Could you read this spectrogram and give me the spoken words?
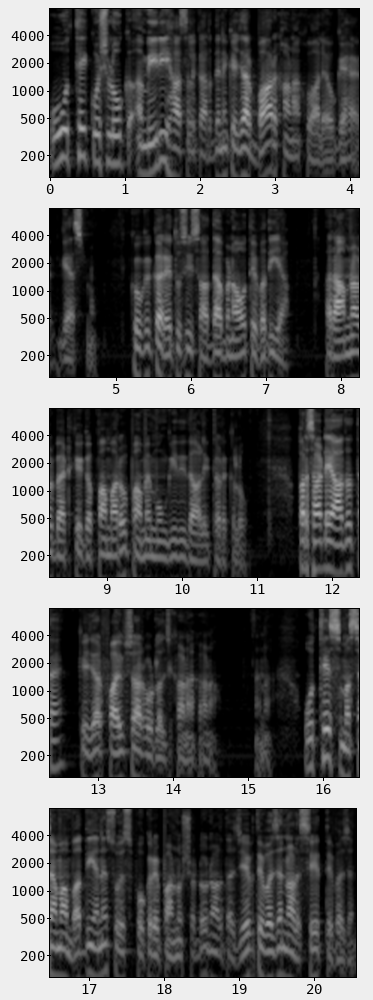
ਉਹ ਉੱਥੇ ਕੁਝ ਲੋਕ ਅਮੀਰੀ ਹਾਸਲ ਕਰਦੇ ਨੇ ਕਿ ਯਾਰ ਬਾਹਰ ਖਾਣਾ ਖਵਾ ਲਿਓ ਗੈ- ਗੈਸਟ ਨੂੰ। ਕਿਉਂਕਿ ਘਰੇ ਤੁਸੀਂ ਸਾਦਾ ਬਣਾਓ ਤੇ ਵਧੀਆ। ਆਰਾਮ ਨਾਲ ਬੈਠ ਕੇ ਗੱਪਾਂ ਮਾਰੋ, ਭਾਵੇਂ ਮੂੰਗੀ ਦੀ ਦਾਲ ਹੀ ਤੜਕ ਲਓ। ਪਰ ਸਾਡੇ ਆਦਤ ਹੈ ਕਿ ਯਾਰ 5 ਸਟਾਰ ਹੋਟਲ 'ਚ ਖਾਣਾ ਖਾਣਾ ਹੈਨਾ ਉੱਥੇ ਸਮੱਸਿਆਵਾਂ ਵੱਧਦੀਆਂ ਨੇ, ਸੋ ਇਸ ਫੋਕਰੇਪਣ ਨੂੰ ਛੱਡੋ, ਨਾਲ ਤਾਂ ਜੇਬ ਤੇ ਵਜਨ, ਨਾਲ ਸਿਹਤ ਤੇ ਵਜਨ।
